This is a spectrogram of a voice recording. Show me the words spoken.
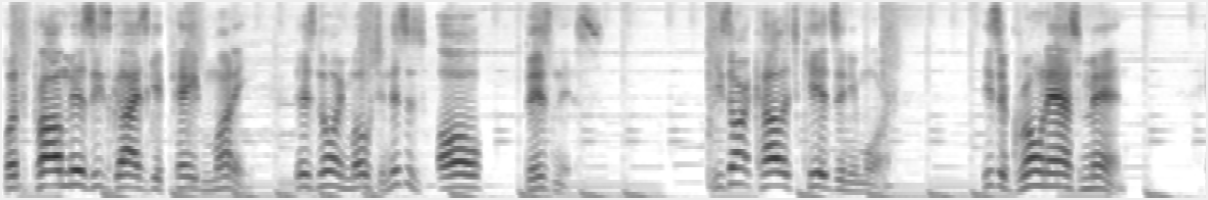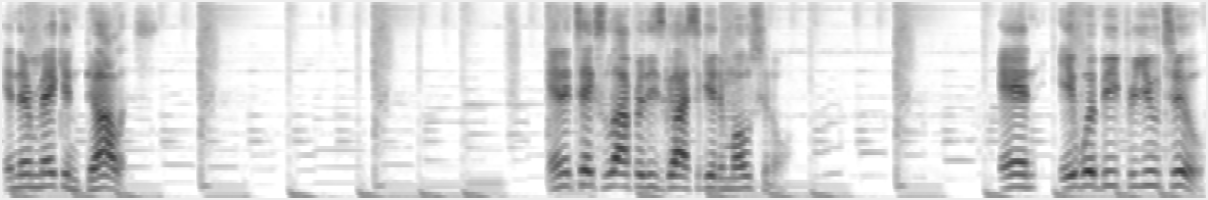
But the problem is, these guys get paid money. There's no emotion. This is all business. These aren't college kids anymore. These are grown ass men, and they're making dollars. And it takes a lot for these guys to get emotional. And it would be for you too.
